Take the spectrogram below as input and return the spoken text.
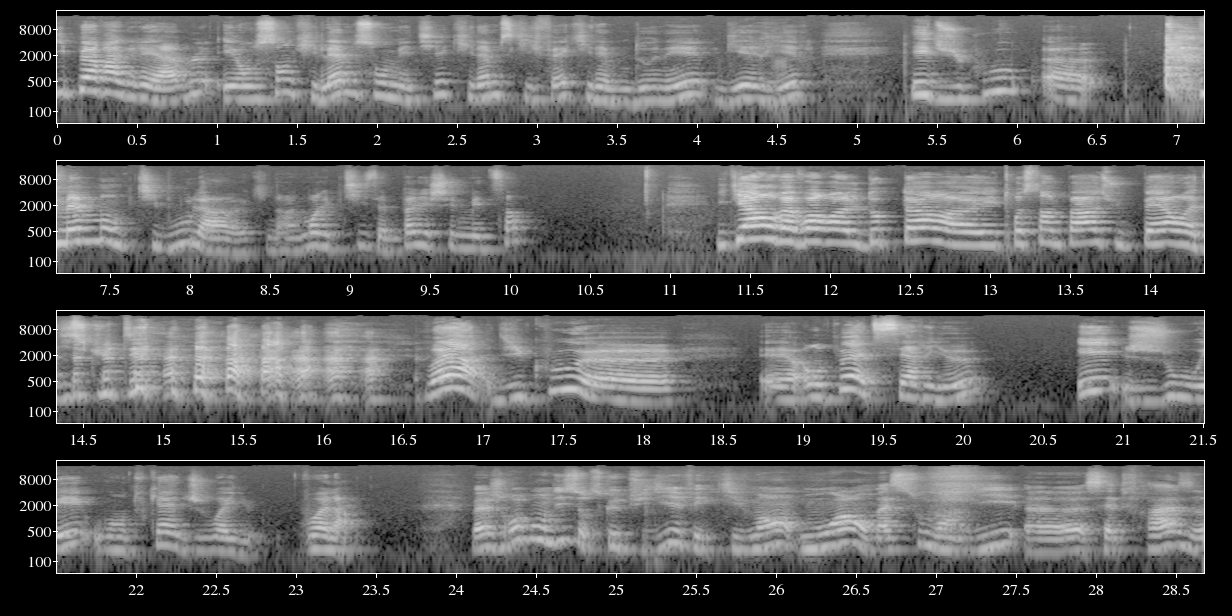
hyper agréable et on sent qu'il aime son métier, qu'il aime ce qu'il fait, qu'il aime donner, guérir. Et du coup, euh, même mon petit bout là, qui normalement les petits ils n'aiment pas aller chez le médecin, il dit ah, on va voir le docteur, il est trop sympa, super, on va discuter. voilà, du coup, euh, euh, on peut être sérieux et jouer ou en tout cas être joyeux. Voilà. Bah, je rebondis sur ce que tu dis, effectivement. Moi, on m'a souvent dit euh, cette phrase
